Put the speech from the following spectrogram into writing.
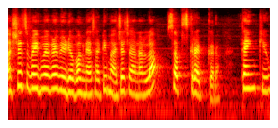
असेच वेगवेगळे व्हिडिओ बघण्यासाठी माझ्या चॅनलला सबस्क्राईब करा. थँक्यू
